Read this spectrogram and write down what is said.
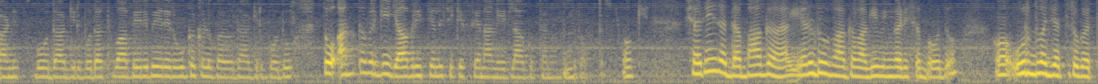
ಕಾಣಿಸ್ಬೋದಾಗಿರ್ಬೋದು ಅಥವಾ ಬೇರೆ ಬೇರೆ ರೋಗಗಳು ಬರೋದಾಗಿರ್ಬೋದು ಸೊ ಅಂಥವರಿಗೆ ಯಾವ ರೀತಿಯಲ್ಲಿ ಚಿಕಿತ್ಸೆಯನ್ನು ನೀಡಲಾಗುತ್ತೆ ಅನ್ನೋದು ಡಾಕ್ಟರ್ ಓಕೆ ಶರೀರದ ಭಾಗ ಎರಡು ಭಾಗವಾಗಿ ವಿಂಗಡಿಸಬಹುದು. ಊರ್ಧ್ವ ಜತೃಗತ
